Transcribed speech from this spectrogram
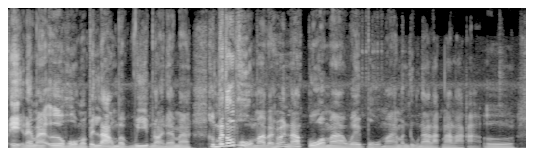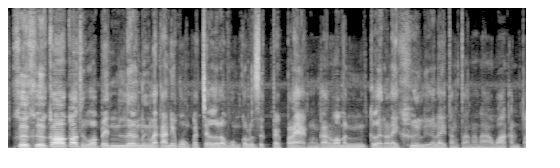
เอะได้ไหมเออโผล่มาเป็นร่างของแบบวีฟหน่อยได้ไหมคือไม่ต้องโผล่มาแบบให้มันน่ากลัวมากเว้ยโผล่มาให้มันดูน่ารักน่ารักอะเออคือคือก็ก็ถือว่าเป็นเรื่องหนึ่งแล้วกันที่ผมก็เจอแล้วผมก็รู้สึกแปลกๆเหมือนกันว่ามันเกิดอะไรขึ้นหรืออะไรต่างๆนานาว่ากันไป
